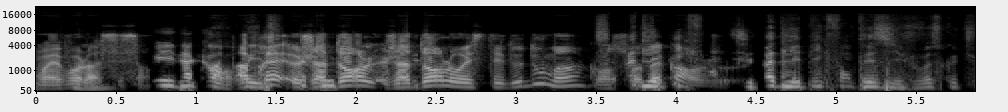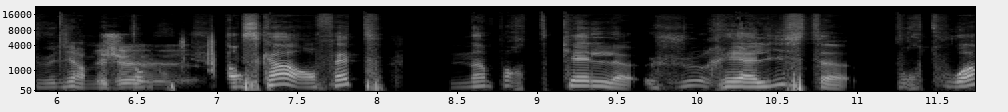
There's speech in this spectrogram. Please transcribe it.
Ouais, voilà, c'est ça. Oui, d'accord. Après, j'adore, j'adore l'OST de Doom, hein, qu'on c'est soit pas de l'épique d'accord. fan- C'est pas de l'épique fantasy, je vois ce que tu veux dire. Mais Je, dans, dans ce cas, en fait, n'importe quel jeu réaliste pour toi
